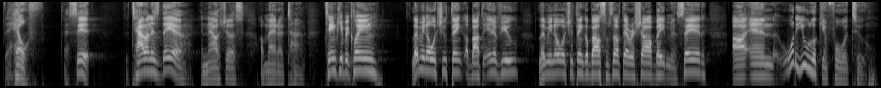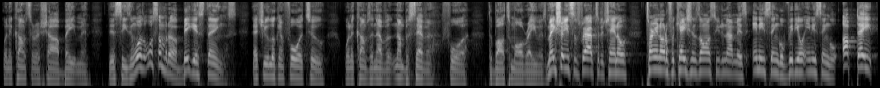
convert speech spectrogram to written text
The health. That's it. The talent is there, and now it's just a matter of time. Team, keep it clean. Let me know what you think about the interview. Let me know what you think about some stuff that Rashod Bateman said. Uh, and what are you looking forward to when it comes to Rashod Bateman this season? What, what's some of the biggest things that you're looking forward to when it comes to number, number seven for the Baltimore Ravens? Make sure you subscribe to the channel, turn your notifications on so you do not miss any single video, any single update,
